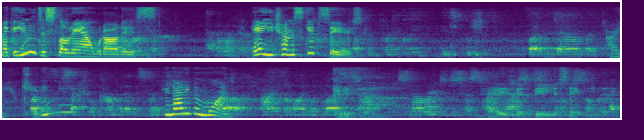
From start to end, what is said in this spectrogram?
Micah, you need to slow down with all this. And you trying to skip stairs. Are you kidding me? You're not even one. Good job. That is just being your safety net.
